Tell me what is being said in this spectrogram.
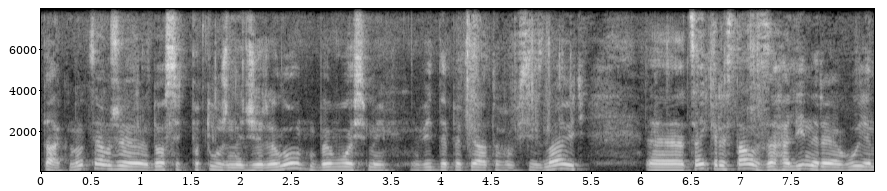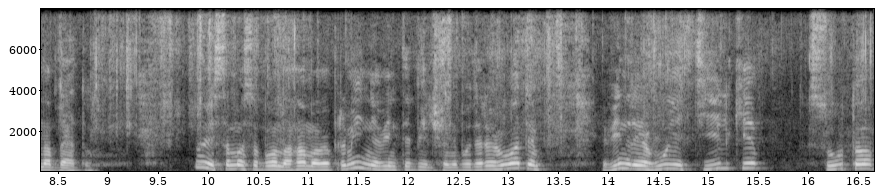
Так, ну це вже досить потужне джерело. Б8 від ДП5 всі знають. Е, Цей кристал взагалі не реагує на бету. Ну і само собою на гамма випроміння він тим більше не буде реагувати. Він реагує тільки суто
